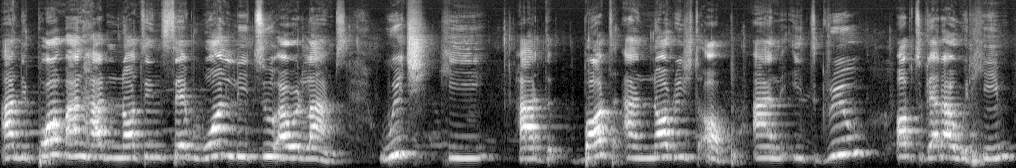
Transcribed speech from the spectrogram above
and the poor man had nothing save one little our lambs, which he had bought and nourished up, and it grew up together with him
